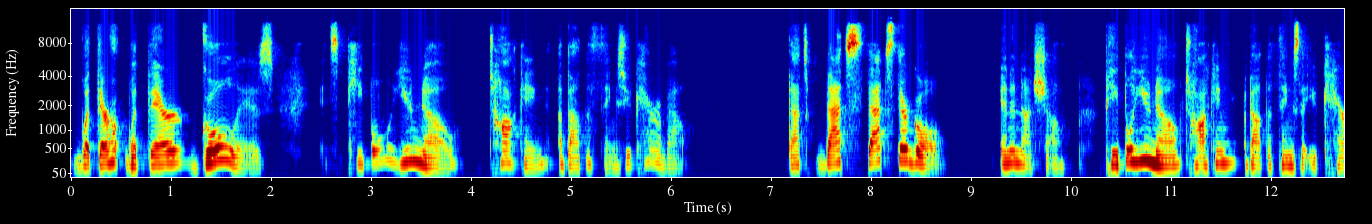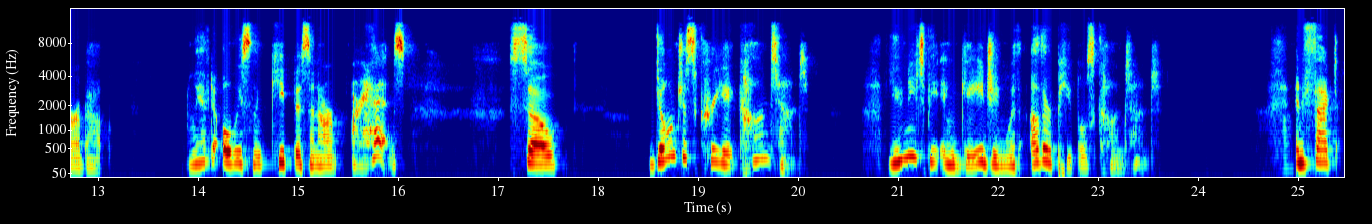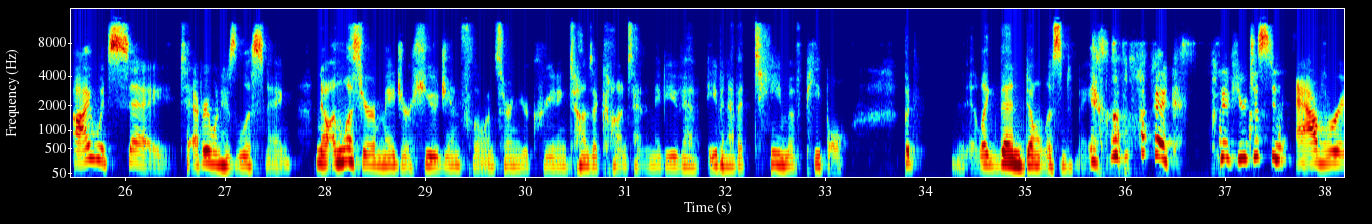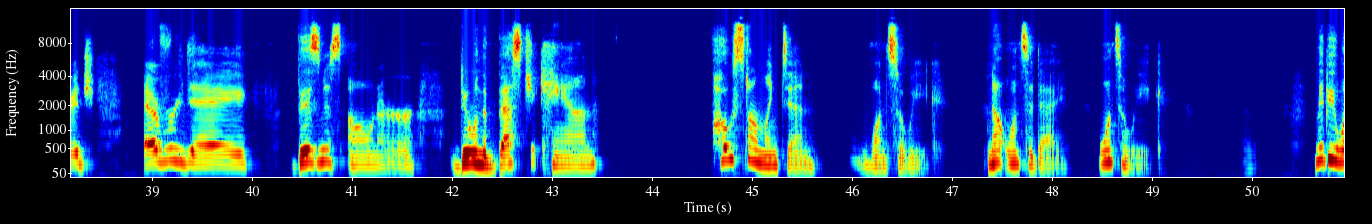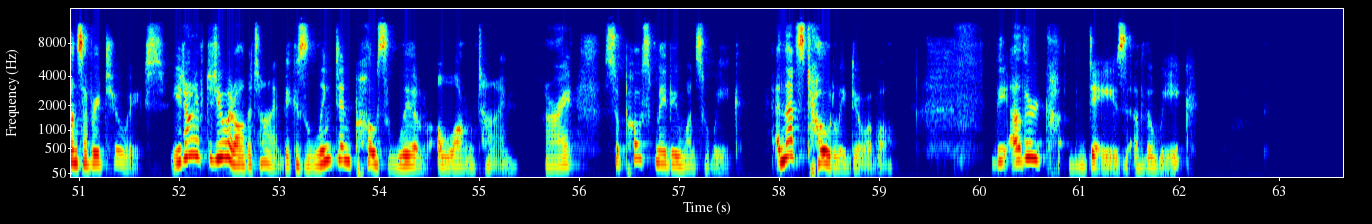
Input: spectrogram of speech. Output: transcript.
what their what their goal is, it's people you know talking about the things you care about. That's that's that's their goal in a nutshell. People you know talking about the things that you care about. We have to always think, keep this in our, our heads. So don't just create content. You need to be engaging with other people's content. In fact, I would say to everyone who's listening, now, unless you're a major, huge influencer and you're creating tons of content, and maybe you even have a team of people, but like then don't listen to me. but if you're just an average, everyday business owner doing the best you can, post on LinkedIn once a week, not once a day, once a week. Maybe once every two weeks. You don't have to do it all the time because LinkedIn posts live a long time. All right. So post maybe once a week, and that's totally doable. The other days of the week,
